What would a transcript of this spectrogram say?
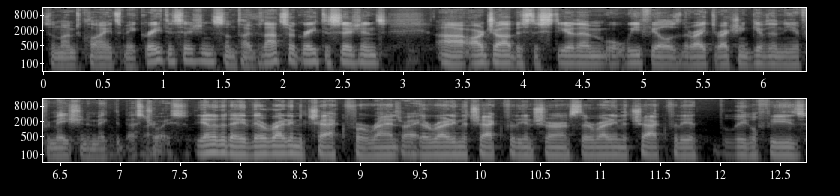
Sometimes clients make great decisions, sometimes not so great decisions. Uh, our job is to steer them what we feel is the right direction, give them the information and make the best choice. At the end of the day, they're writing the check for rent. right. They're writing the check for the insurance. They're writing the check for the, the legal fees.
